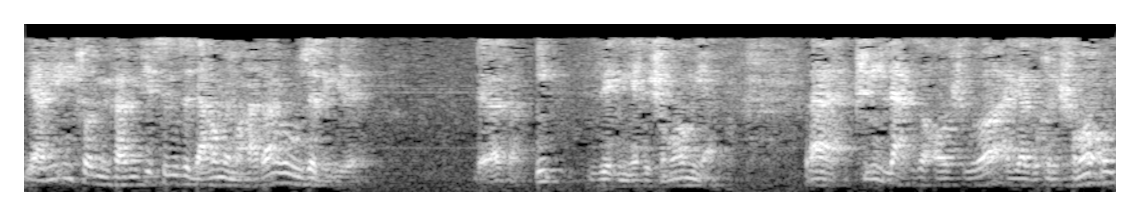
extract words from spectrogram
یعنی اینطور می‌فهمید که روز دهم محرم رو روزه بگیره این ذهنیت شما میاد. و توی این لحظه آشورا اگر بخواید شما اون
